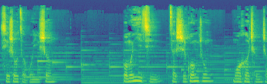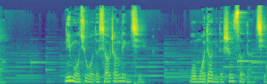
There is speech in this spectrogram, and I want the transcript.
携手走过一生？我们一起在时光中磨合成长。你抹去我的嚣张戾气，我磨掉你的声色胆怯。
